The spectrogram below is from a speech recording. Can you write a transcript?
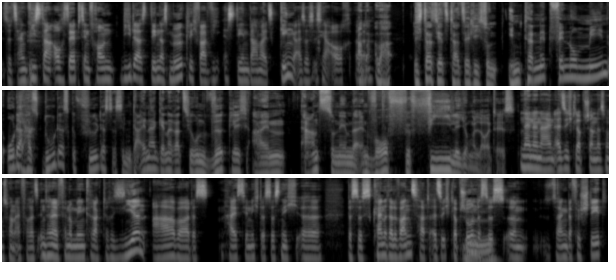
sozusagen wie es dann auch selbst den Frauen, die das denen das möglich war, wie es denen damals ging. Also es ist ja auch äh, Aber, aber ist das jetzt tatsächlich so ein Internetphänomen oder hast du das Gefühl, dass das in deiner Generation wirklich ein ernstzunehmender Entwurf für viele junge Leute ist? Nein, nein, nein. Also ich glaube schon, das muss man einfach als Internetphänomen charakterisieren, aber das heißt ja nicht, dass das nicht, äh, dass das keine Relevanz hat. Also ich glaube schon, dass das ähm, sozusagen dafür steht,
